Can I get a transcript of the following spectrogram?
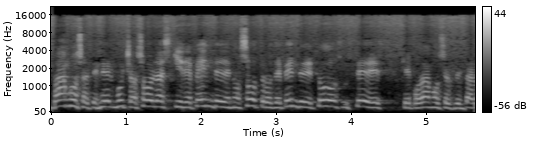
Vamos a tener muchas olas y depende de nosotros, depende de todos ustedes que podamos enfrentar.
